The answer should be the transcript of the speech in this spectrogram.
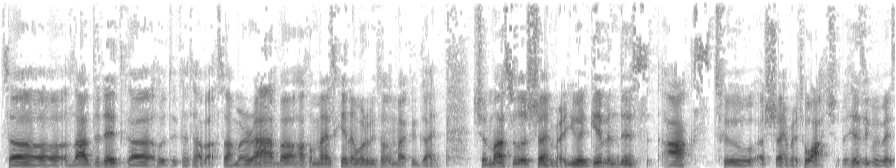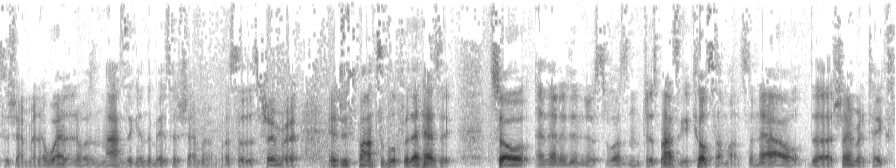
So labdidedka hu katabach. So Amar Rabba hacham ma'askina. What are we talking about? Again, shemasul shomer. You had given this ox to a shomer to watch. Hizik b'beis shomer, and it went and it was mazik in the base of shomer. So the shomer is responsible for that hizik. So and then it didn't just wasn't just mazik; it killed someone. So now the shomer takes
